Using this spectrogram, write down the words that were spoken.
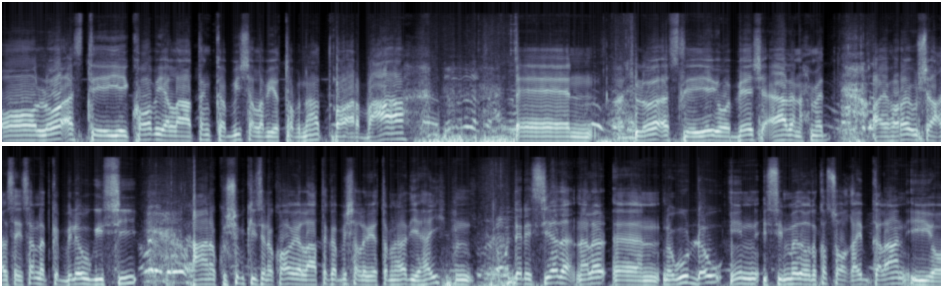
oo loo asteeyey koob iyo labaatanka bisha labiyo tobnaad oo arbaco ah loo asteeyey oo beesha aadan axmed ay horay u shaacisay sanadka bilowgiisii caana kushubkiisana bisha tobnaad yahay. Derisyada nagu dhow in isimadooda ka soo qayb galaan iyo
